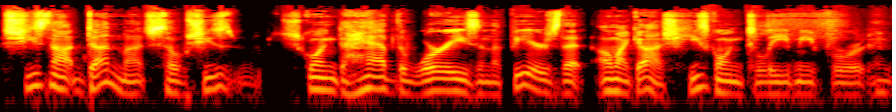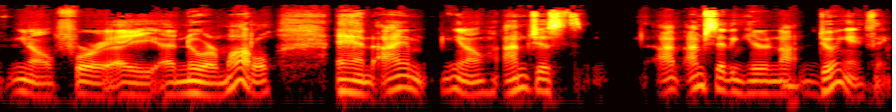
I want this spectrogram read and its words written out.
she's not done much. So she's, going to have the worries and the fears that, oh my gosh, he's going to leave me for, you know, for a, a newer model. And I am, you know, I'm just, I'm, I'm sitting here not doing anything.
